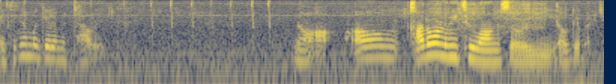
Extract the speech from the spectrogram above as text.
I think I'm gonna get a metallic. No, um, I don't want to be too long, so I'll get back to you.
